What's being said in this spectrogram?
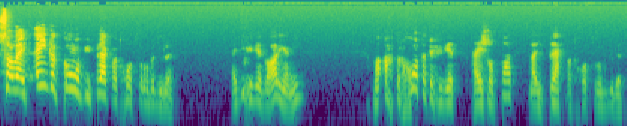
sal hy uiteindelik kom op die plek wat God vir hom bedoel het. Hy het nie geweet waarheen nie, maar agter God het hy geweet hy is op pad na die plek wat God vir hom bedoel het.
